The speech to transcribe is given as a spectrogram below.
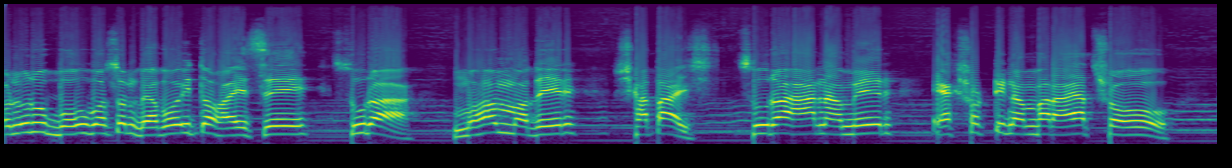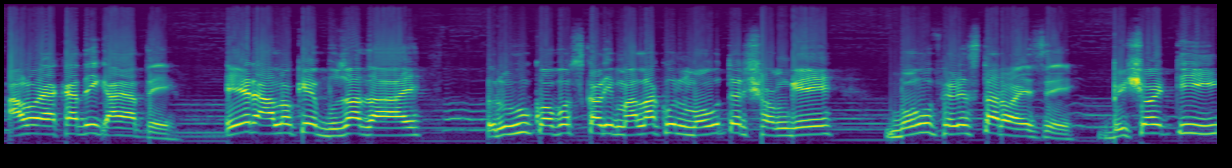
অনুরূপ বহু বচন ব্যবহৃত হয়েছে সুরা মোহাম্মদের সাতাইশ, সুরা আ নামের একষট্টি নাম্বার আয়াত সহ আরও একাধিক আয়াতে। এর আলোকে বোঝা যায় রুহু কবজকারী মালাকুল মৌতের সঙ্গে বহু ফেরেস্তা রয়েছে। বিষয়টি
